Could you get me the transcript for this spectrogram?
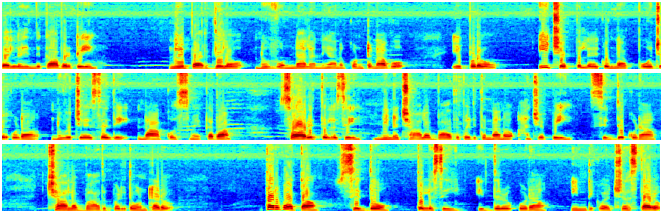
పెళ్ళయింది కాబట్టి నీ పరిధిలో నువ్వు ఉండాలని అనుకుంటున్నావు. ఇప్పుడు ఈ చెప్పు లేకుండా పూజ కూడా నువ్వు చేసేది నా కోసమే కదా? సారీ తులసి నిన్ను చాలా బాధ పెడుతున్నాను అని చెప్పి సిద్ధు కూడా చాలా బాధపడుతూ ఉంటాడు. తర్వాత సిద్ధు తులసి ఇద్దరు కూడా ఇంటికి వచ్చేస్తారు.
